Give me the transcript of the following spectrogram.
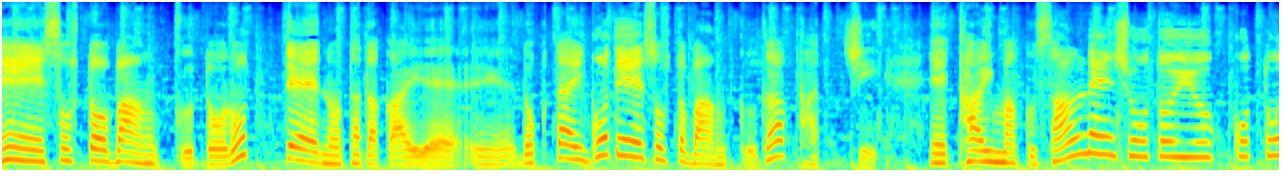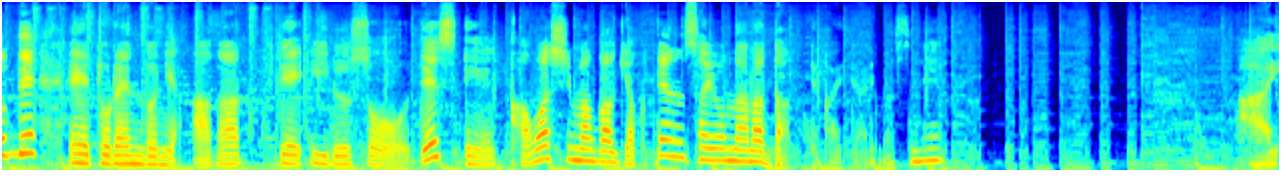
えー、ソフトバンクとロッテの戦いで、えー、6対5でソフトバンクが勝ち、えー、開幕3連勝ということで、えー、トレンドに上がっているそうです、えー、川島が逆転サヨナラだって書いてありますね。はい。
